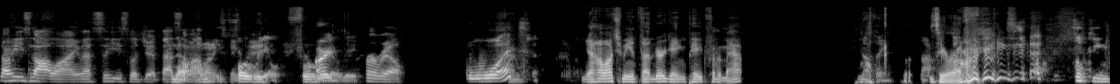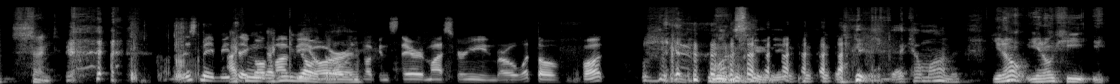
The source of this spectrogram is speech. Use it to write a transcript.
No, he's not lying. That's he's legit. That's no, the amount money he's being for paid. real. For Are- real, dude. For real. What? you know how much me and Thunder are getting paid for the map? Nothing. Not Zero. fucking cent. This made me I take can- off I my give y'all a VR dollar. and fucking stare at my screen, bro. What the fuck? Honestly, dude. Yeah, Come on. You know, you know, he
